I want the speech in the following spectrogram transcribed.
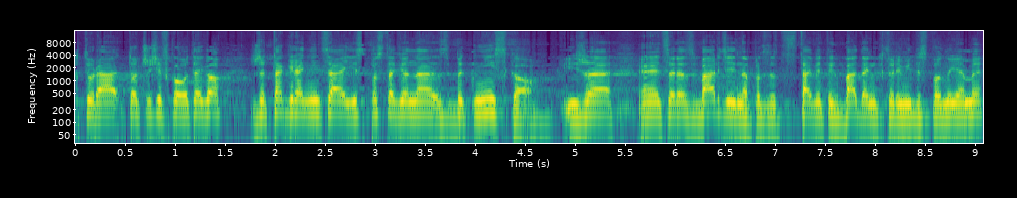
która toczy się wkoło tego, że ta granica jest postawiona zbyt nisko i że e, coraz bardziej na podstawie tych badań, którymi dysponujemy,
